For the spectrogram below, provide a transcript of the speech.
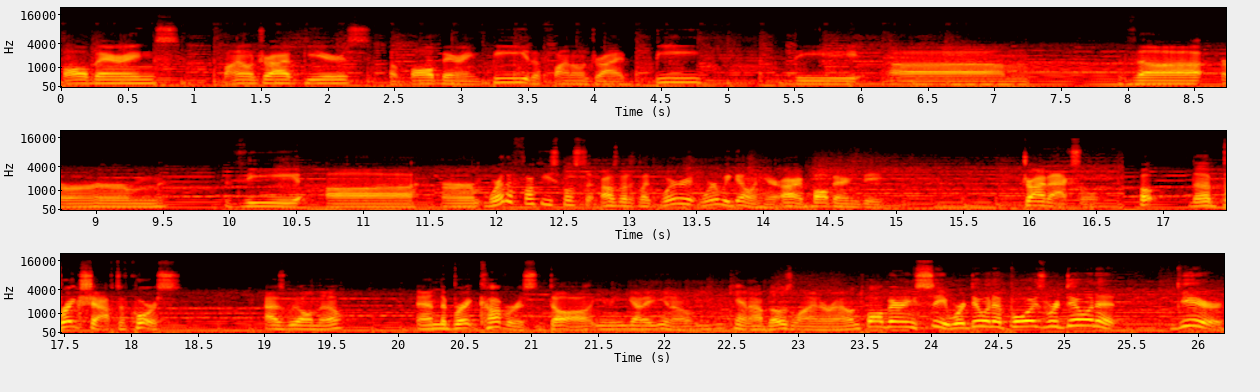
Ball bearings, final drive gears, the ball bearing B, the final drive B, the um the erm the uh erm where the fuck are you supposed to I was about to like where where are we going here? Alright, ball bearing B. Drive axle. Oh, the brake shaft, of course. As we all know. And the brake covers. Duh. You, mean you gotta, you know, you can't have those lying around. Ball bearing C. We're doing it, boys. We're doing it. Gear.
